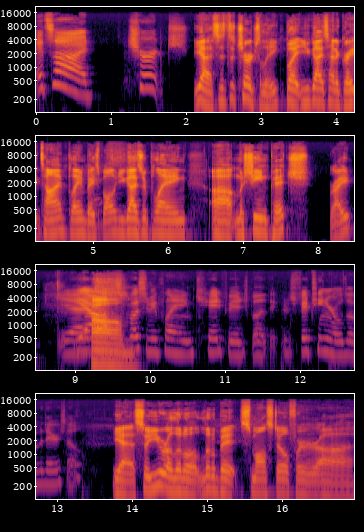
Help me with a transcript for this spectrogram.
it's a church. Yes, it's a church league, but you guys had a great time playing baseball. Yes. You guys are playing uh, machine pitch, right? Yeah, Yeah. I was Um, supposed to be playing kid pitch, but there's 15 year olds over there, so Yeah. So you were a little little bit small still for uh,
